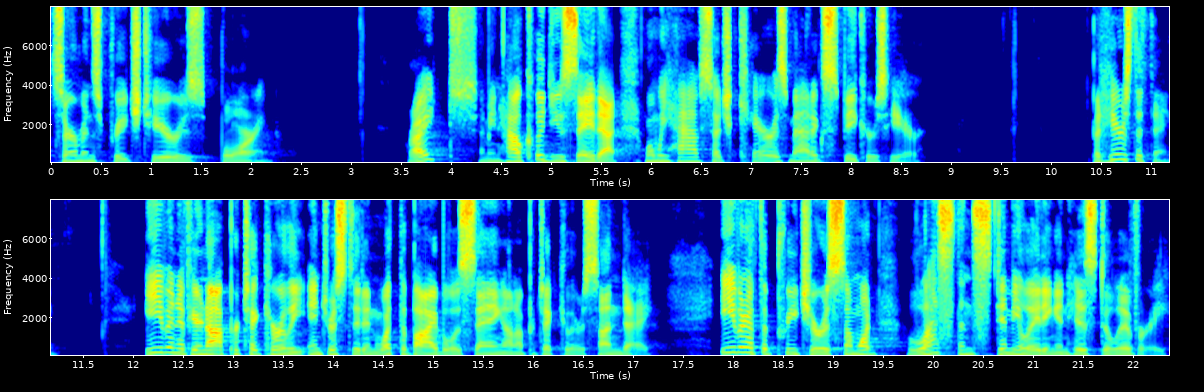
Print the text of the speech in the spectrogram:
sermons preached here is boring. Right? I mean, how could you say that when we have such charismatic speakers here? But here's the thing even if you're not particularly interested in what the Bible is saying on a particular Sunday, even if the preacher is somewhat less than stimulating in his delivery,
